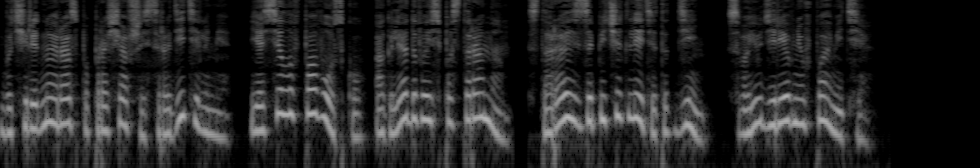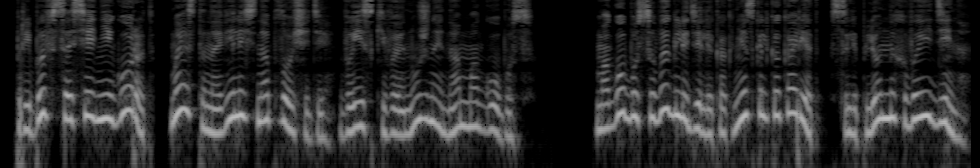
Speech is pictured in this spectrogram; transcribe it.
В очередной раз попрощавшись с родителями, я села в повозку, оглядываясь по сторонам, стараясь запечатлеть этот день, свою деревню в памяти. Прибыв в соседний город, мы остановились на площади, выискивая нужный нам магобус. Магобусы выглядели как несколько карет, слепленных воедино.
